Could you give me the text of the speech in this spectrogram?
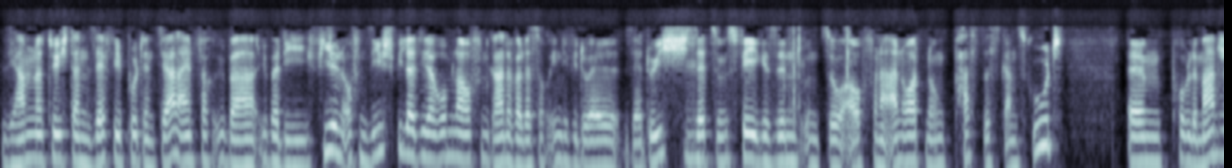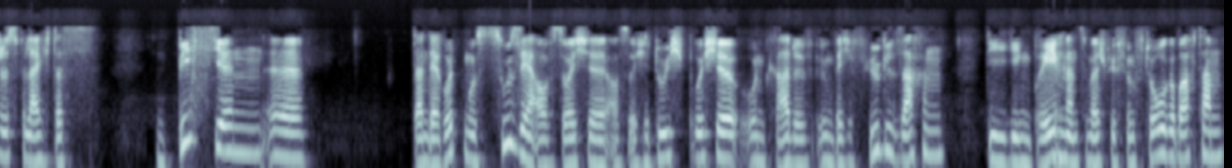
sie haben natürlich dann sehr viel Potenzial einfach über über die vielen Offensivspieler, die da rumlaufen, gerade weil das auch individuell sehr durchsetzungsfähige sind und so auch von der Anordnung passt es ganz gut. Ähm, problematisch ist vielleicht, dass ein bisschen äh, dann der Rhythmus zu sehr auf solche, auf solche Durchbrüche und gerade irgendwelche Flügelsachen, die gegen Bremen dann zum Beispiel fünf Tore gebracht haben,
